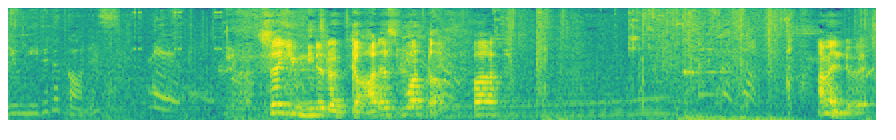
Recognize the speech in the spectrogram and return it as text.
You needed a goddess? Say you needed a goddess? What the fuck? I'm into it.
